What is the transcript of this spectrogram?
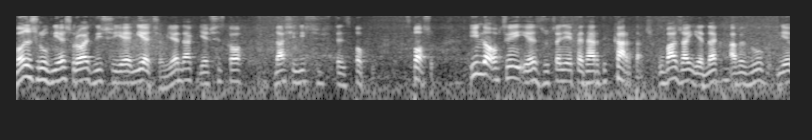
Możesz również spróbować zniszczyć je mieczem, jednak nie wszystko da się niszczyć w ten spokój, sposób. Inną opcją jest rzucenie petardy kartacz. Uważaj jednak, aby wróg nie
